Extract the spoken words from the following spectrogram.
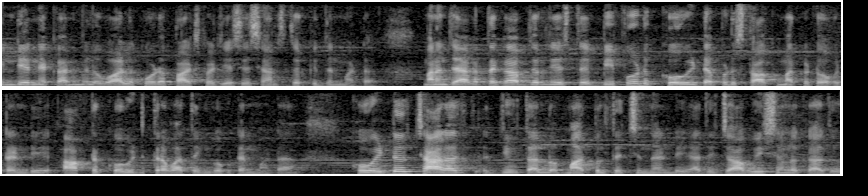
ఇండియన్ ఎకానమీలో వాళ్ళు కూడా పార్టిసిపేట్ చేసే ఛాన్స్ దొరికింది అనమాట మనం జాగ్రత్తగా అబ్జర్వ్ చేస్తే బిఫోర్ కోవిడ్ అప్పుడు స్టాక్ మార్కెట్ ఒకటండి. ఆఫ్టర్ కోవిడ్ తర్వాత ఇంకొకటి అనమాట కోవిడ్ చాలా జీవితాల్లో మార్పులు తెచ్చిందండి. అది జాబ్ విషయంలో కాదు.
